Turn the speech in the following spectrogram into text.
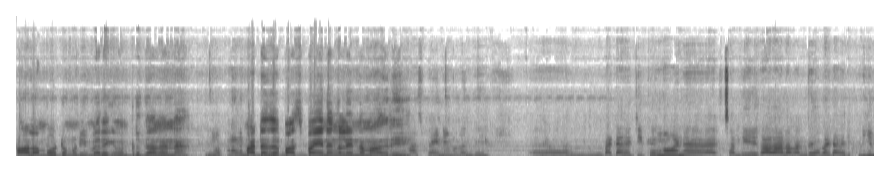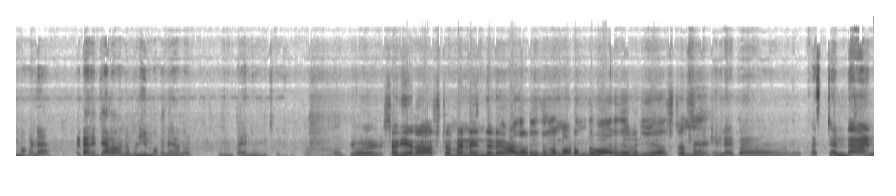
பாலம் போட்டு முடியும் வரைக்கும் இப்படி தானே மற்றது பஸ் பயணங்கள் என்ன மாதிரி? பஸ் பயணங்கள் வந்து ஆம், வட்டகச்சி பூங்கவன சந்தி இருக்கு அதால வந்து வட்டகச்சி புளியமுகனை வட்டகச்சால வந்து புளியமுகனையால பயணம் ஓகே சரியான கஷ்டமே என்ன இந்த இடம்? அதோட இதுல நடந்து வாரதே பெரிய கஷ்டமே இல்லை இப்போ கஷ்டம்தான்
